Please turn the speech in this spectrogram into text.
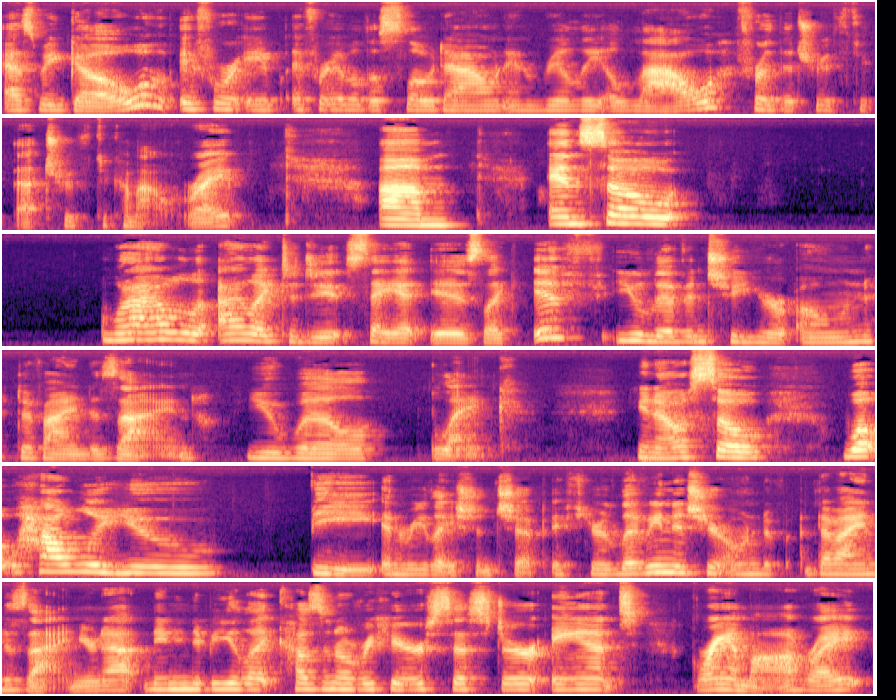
as we go if we're able if we're able to slow down and really allow for the truth to, that truth to come out right um and so what I will I like to do say it is like if you live into your own divine design, you will blank. You know, so what how will you be in relationship if you're living into your own divine design? You're not needing to be like cousin over here, sister, aunt, grandma, right?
